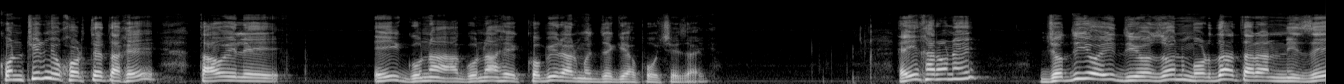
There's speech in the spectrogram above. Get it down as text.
কন্টিনিউ করতে থাকে, তাহলে এই গুণা, গুণাহে কবিরার মধ্যে গিয়া পৌঁছে যায় এই কারণে যদিও এই দুজন মর্দা তারা নিজে,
